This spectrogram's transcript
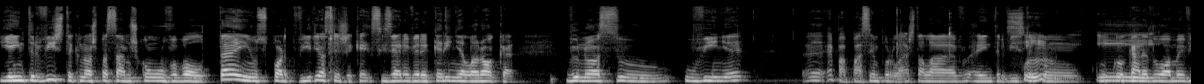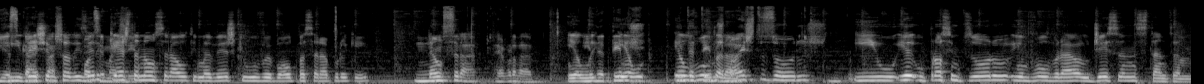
e a entrevista que nós passámos com o Uva Ball tem um suporte vídeo, ou seja, que- se quiserem ver a carinha laroca do nosso Uvinha, é pá, passem por lá, está lá a entrevista Sim, com, com- com a cara do homem via E Skype. deixa-me acho só dizer que esta não será a última vez que o Uva Ball passará por aqui. Não será, é verdade. Ele- ainda temos, ele- ainda ele temos mais tesouros. E o, e o próximo tesouro envolverá o Jason Stanton.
